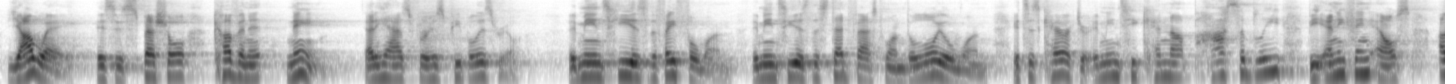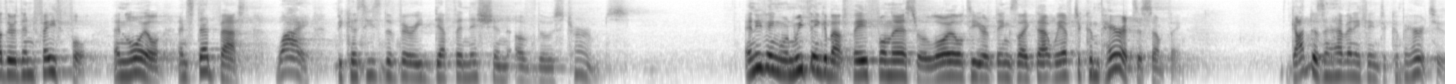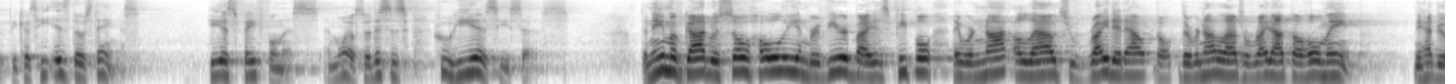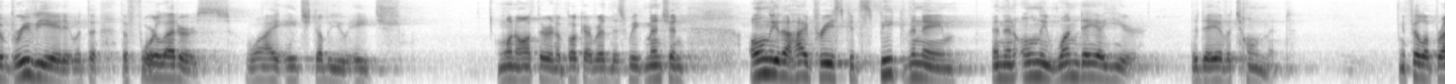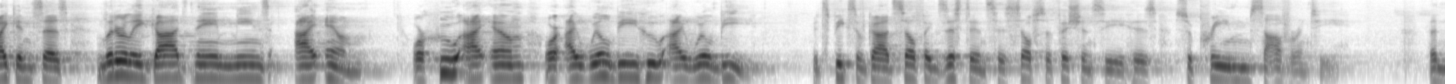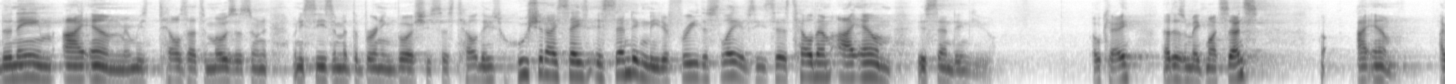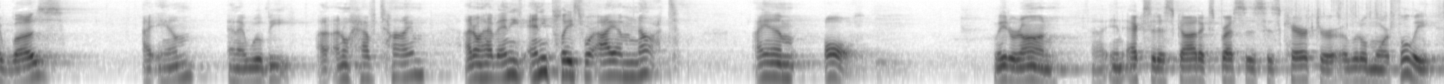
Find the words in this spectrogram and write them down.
Yahweh is his special covenant name that he has for his people Israel. It means he is the faithful one. It means he is the steadfast one, the loyal one. It's his character. It means he cannot possibly be anything else other than faithful and loyal and steadfast. Why? Because he's the very definition of those terms. Anything, when we think about faithfulness or loyalty or things like that, we have to compare it to something. God doesn't have anything to compare it to because he is those things. He is faithfulness and loyal. So, this is who he is, he says. The name of God was so holy and revered by his people, they were not allowed to write it out. They were not allowed to write out the whole name. They had to abbreviate it with the, the four letters YHWH. One author in a book I read this week mentioned only the high priest could speak the name, and then only one day a year, the Day of Atonement. And Philip Ryken says literally, God's name means I am or who I am, or I will be who I will be. It speaks of God's self existence, his self sufficiency, his supreme sovereignty. The, the name I am, and he tells that to Moses when, when he sees him at the burning bush. He says, Tell them, who should I say is sending me to free the slaves? He says, Tell them I am is sending you. Okay, that doesn't make much sense. I am. I was, I am, and I will be. I, I don't have time I don't have any, any place where I am not. I am all. Later on uh, in Exodus, God expresses his character a little more fully.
